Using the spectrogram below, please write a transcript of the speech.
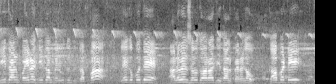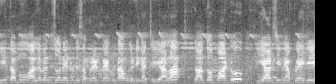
జీతం పైన జీతం పెరుగుతుంది తప్ప లేకపోతే అలవెన్సుల ద్వారా జీతాలు పెరగవు. కాబట్టి జీతము అలవెన్స్ అనేటువంటి సపరేట్ లేకుండా ఒకటిగా చేయాలా? దాంతోపాటు పిఆర్సీని అప్లై చేయాలి?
